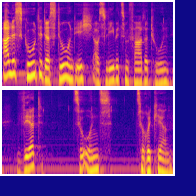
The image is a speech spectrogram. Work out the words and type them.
Alles Gute, das du und ich aus Liebe zum Vater tun, wird zu uns zurückkehren.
